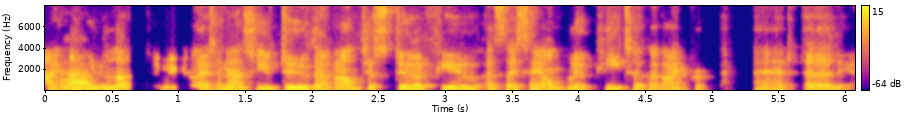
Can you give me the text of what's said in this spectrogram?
I, um, I, would um, love to, Nicolette. And as you do that, I'll just do a few, as they say on Blue Peter, that I prepared earlier.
